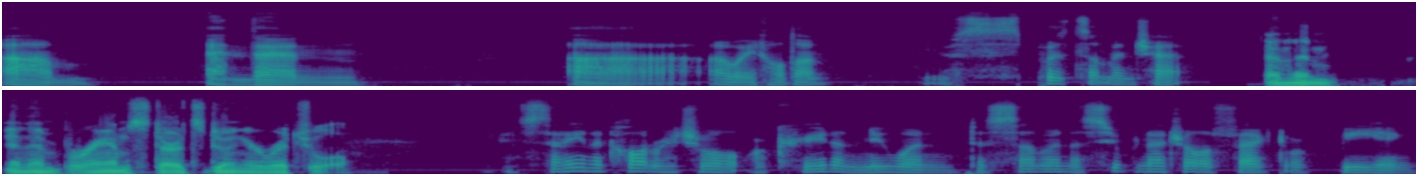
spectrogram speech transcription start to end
Um, and then, uh, oh wait, hold on. You put something in chat. And then and then Bram starts doing a ritual. You can study an occult ritual or create a new one to summon a supernatural effect or being.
